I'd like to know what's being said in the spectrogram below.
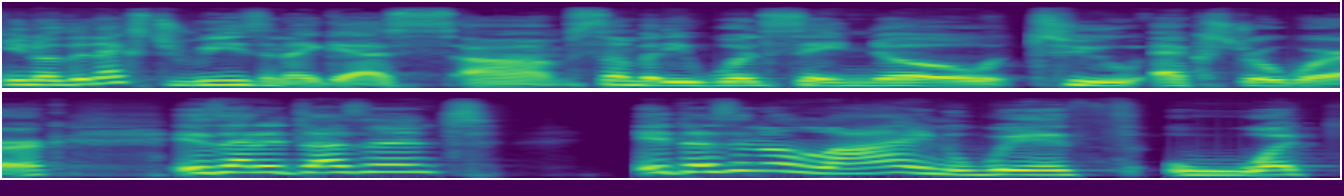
you know, the next reason I guess um, somebody would say no to extra work is that it doesn't it doesn't align with what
